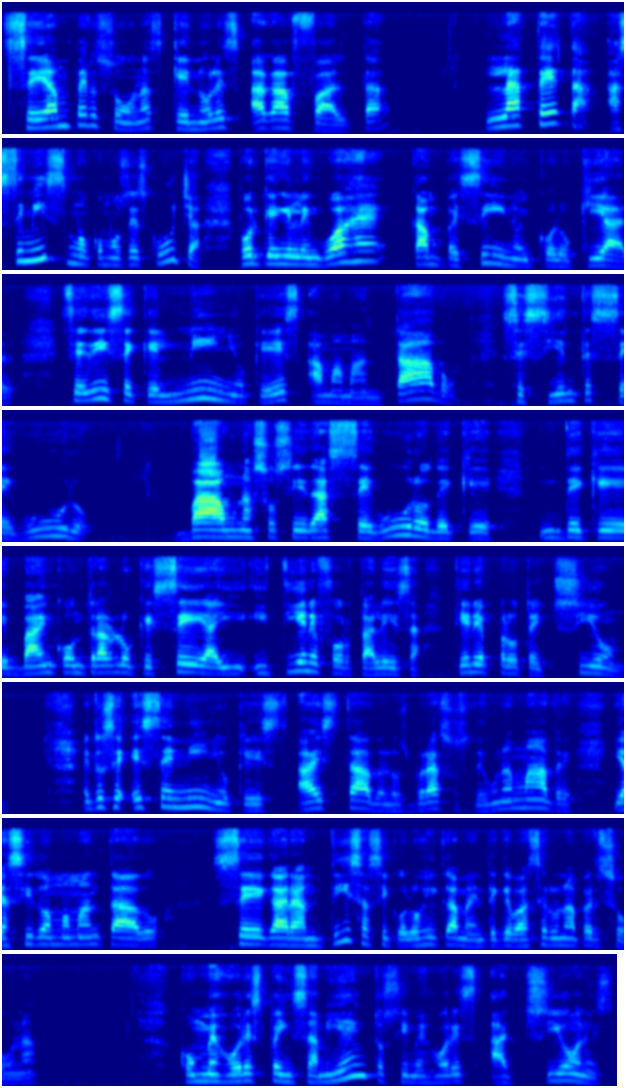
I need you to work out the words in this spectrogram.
Sean personas que no les haga falta la teta, así mismo como se escucha, porque en el lenguaje campesino y coloquial se dice que el niño que es amamantado se siente seguro, va a una sociedad seguro de que, de que va a encontrar lo que sea y, tiene fortaleza, tiene protección. Entonces ese niño que ha estado en los brazos de una madre y ha sido amamantado, se garantiza psicológicamente que va a ser una persona con mejores pensamientos y mejores acciones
